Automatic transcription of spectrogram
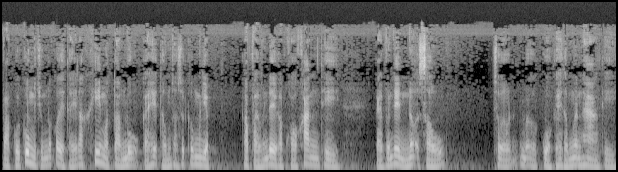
Và cuối cùng thì chúng ta có thể thấy là khi mà toàn bộ cái hệ thống sản xuất công nghiệp gặp phải vấn đề gặp khó khăn thì cái vấn đề nợ xấu ờ, của cái hệ thống ngân hàng thì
